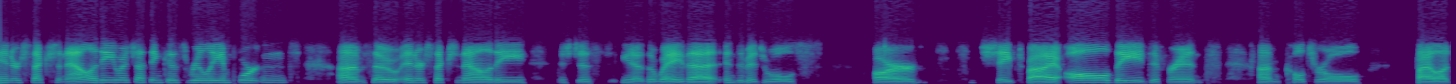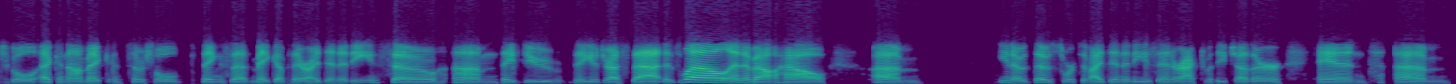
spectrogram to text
intersectionality, which I think is really important. Um, so intersectionality is just, you know, the way that individuals are shaped by all the different um, cultural, biological, economic, and social things that make up their identity. So um, they do, they address that as well and about how, um, you know, those sorts of identities interact with each other and um,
